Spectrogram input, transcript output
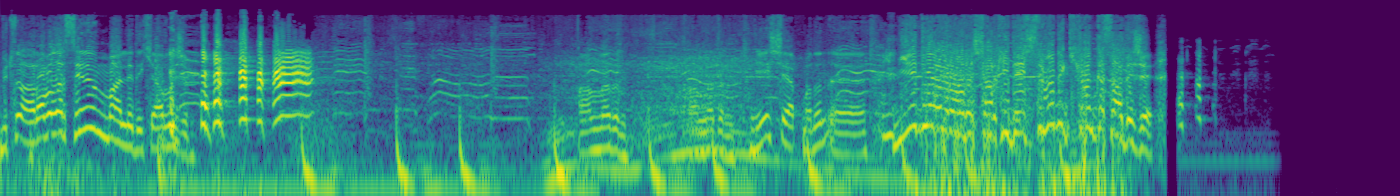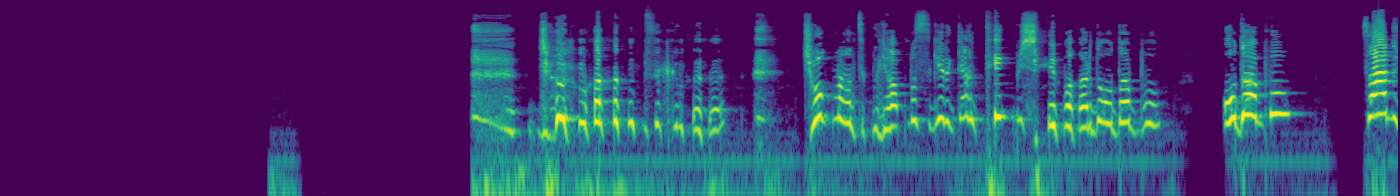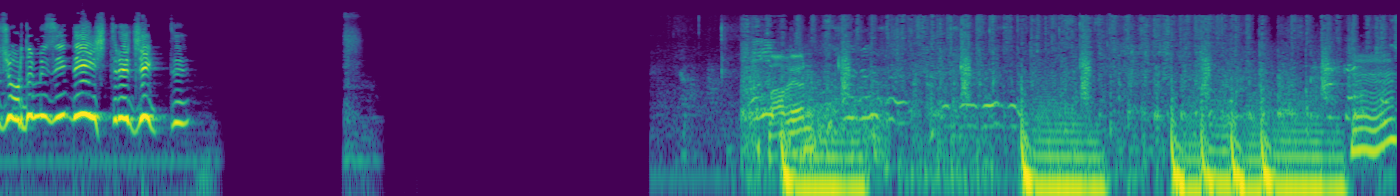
Bütün arabalar senin mi mahalledeki ablacığım? Anladım. Anladım. Niye şey yapmadın? Ee, niye diğer arabada şarkıyı değiştirmedin ki kanka sadece? Çok mantıklı. Çok mantıklı. Yapması gereken tek bir şey vardı. O da bu. O da bu. Sadece orada müziği değiştirecekti. Ne yapıyorsun? Hı -hı.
